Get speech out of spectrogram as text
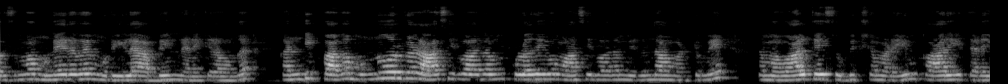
வருஷமாக முன்னேறவே முடியல அப்படின்னு நினைக்கிறவங்க கண்டிப்பாக முன்னோர்கள் ஆசீர்வாதம் குலதெய்வம் ஆசீர்வாதம் இருந்தால் மட்டுமே நம்ம வாழ்க்கை சுபிக்ஷம் அடையும் காரிய தடை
